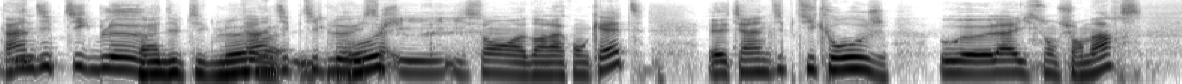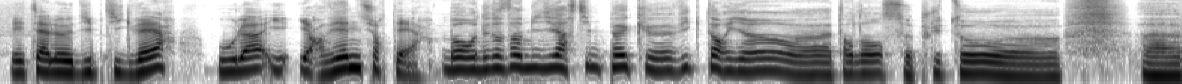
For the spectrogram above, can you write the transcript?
T'as un diptyque bleu. T'as un diptyque bleu. T'as un diptyque bleu, rouge. sont, ils- ils sont, euh, dans la conquête. Et t'as un diptyque rouge où euh, là ils sont sur Mars. Et t'as le diptyque vert où là ils, ils reviennent sur Terre. Bon, on est dans un univers steampunk euh, victorien euh, à tendance plutôt euh, euh,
